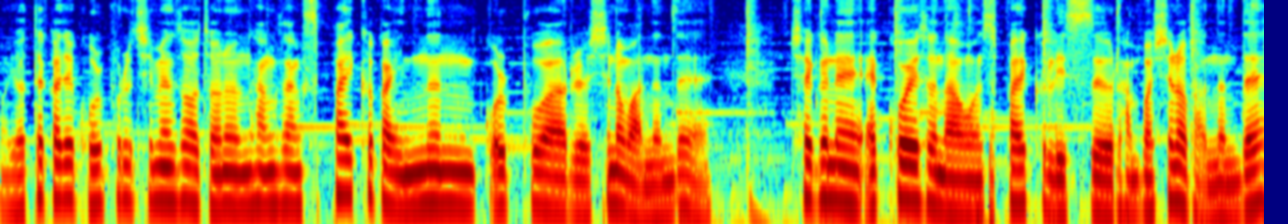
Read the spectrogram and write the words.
어, 여태까지 골프를 치면서 저는 항상 스파이크가 있는 골프화를 신어 왔는데 최근에 에코에서 나온 스파이크 리스를 한번 신어 봤는데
